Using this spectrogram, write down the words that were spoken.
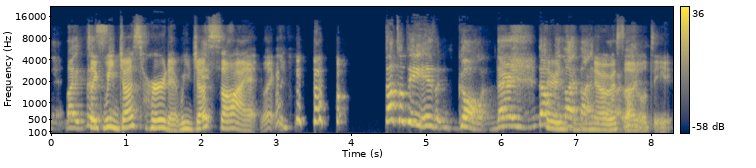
it. Like it's like we just heard it. We just saw it. Like subtlety is gone. There is nothing There's like that. No anymore. subtlety.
